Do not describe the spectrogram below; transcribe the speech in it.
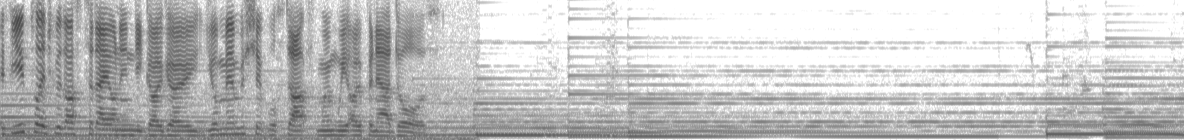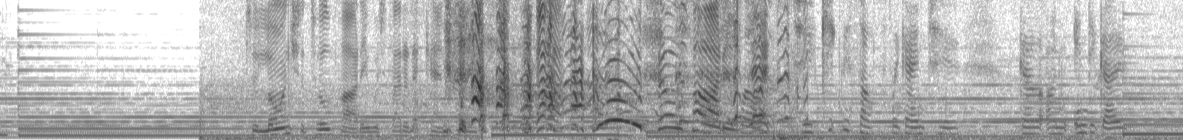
If you pledge with us today on Indiegogo, your membership will start from when we open our doors. To launch the tool party, we started a campaign. Woo, tool party! Well, Yes. to kick this off, we're going to go on Indigo for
